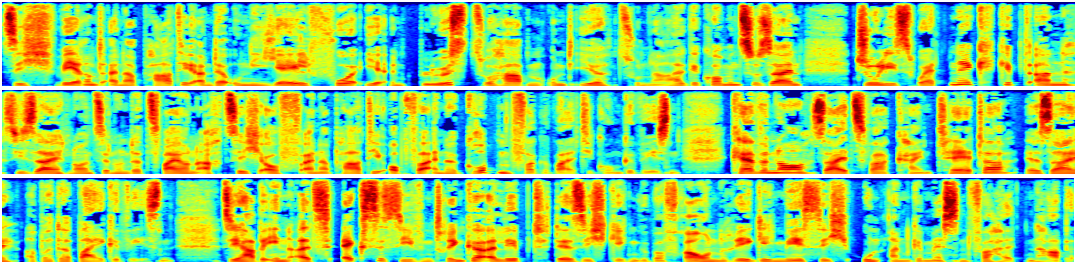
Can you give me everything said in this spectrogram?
sich während einer Party an der Uni Yale vor ihr entblößt zu haben und ihr zu nahe gekommen zu sein. Julie Swetnick gibt an, sie sei 1982 auf einer Party Opfer einer Gruppenvergewaltigung gewesen. Kavanaugh sei zwar kein Täter, er sei aber dabei gewesen. Sie habe ihn als exzessiven Trinker erlebt, der sich gegenüber Frauen regelmäßig unangenehm angemessen verhalten habe.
